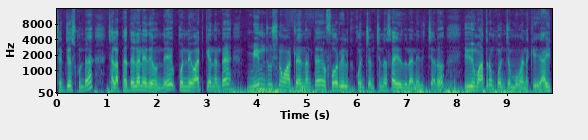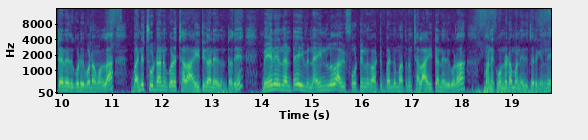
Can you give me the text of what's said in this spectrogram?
చెక్ చేసుకుంటే చాలా పెద్దగా అనేది ఉంది. కొన్ని వాటికి ఏంటంటే మేము చూసిన వాటిలో ఏంటంటే ఫోర్ వీల్కి కొంచెం చిన్న సైజులు అనేది ఇచ్చారు. ఇవి మాత్రం కొంచెం మనకి హైట్ అనేది కూడా ఇవ్వడం వల్ల బండి చూడడానికి కూడా చాలా హైట్గా అనేది ఉంటుంది. మెయిన్ ఏంటంటే ఇవి నైన్లు అవి ఫోర్టీన్లు కాబట్టి బండి మాత్రం చాలా హైట్ అనేది కూడా మనకి ఉండడం అనేది జరిగింది.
